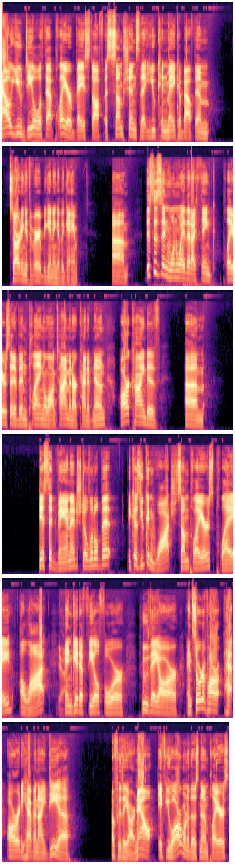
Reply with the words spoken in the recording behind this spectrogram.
how you deal with that player based off assumptions that you can make about them starting at the very beginning of the game. Um, this is in one way that I think players that have been playing a long time and are kind of known are kind of um, disadvantaged a little bit because you can watch some players play a lot Yeah. and get a feel for who they are and sort of ha- already have an idea of who they are. Now, if you are one of those known players,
